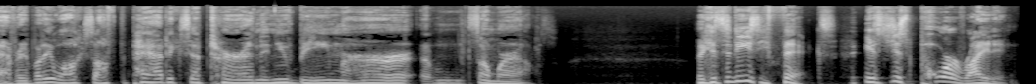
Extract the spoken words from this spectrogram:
Everybody walks off the pad except her, and then you beam her um, somewhere else. Like it's an easy fix. It's just poor writing.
